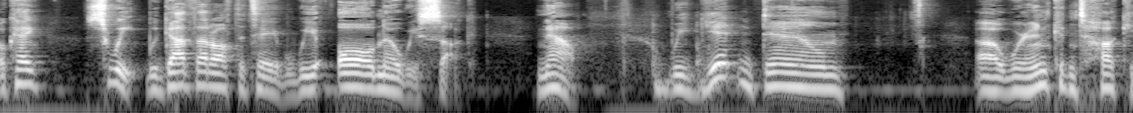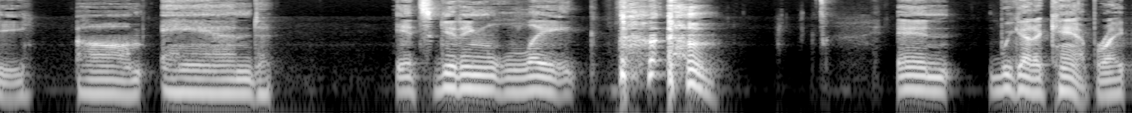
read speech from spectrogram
Okay, sweet. We got that off the table. We all know we suck. Now, we get down, uh, we're in Kentucky, um, and it's getting late. and we got a camp, right?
